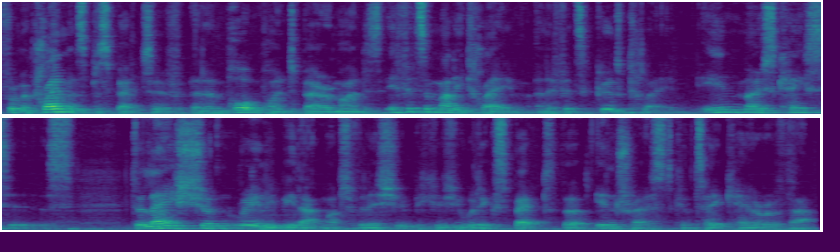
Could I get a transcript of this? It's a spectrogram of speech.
from a claimant's perspective, an important point to bear in mind is if it's a money claim and if it's a good claim, in most cases, delay shouldn't really be that much of an issue because you would expect that interest can take care of that,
